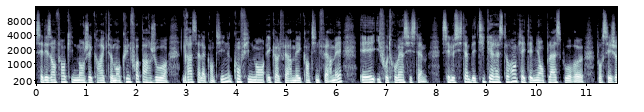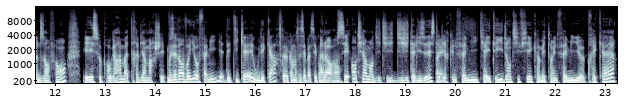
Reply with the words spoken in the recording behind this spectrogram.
C'est des enfants qui ne mangeaient correctement qu'une fois par jour grâce à la cantine, confinement, école fermée, cantine fermée, et il faut trouver un système. C'est le système des tickets restaurants qui a été mis en place pour euh, pour ces jeunes enfants, et ce programme a très bien marché. Vous avez envoyé aux familles des tickets ou des cartes? Comment ça s'est passé Alors, c'est entièrement digitalisé, c'est-à-dire ouais. qu'une famille qui a été identifiée comme étant une famille euh, précaire,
